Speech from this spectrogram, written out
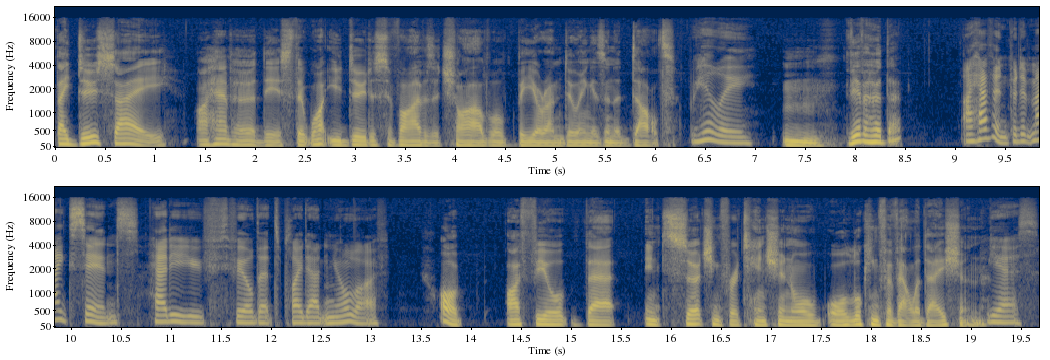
they do say I have heard this that what you do to survive as a child will be your undoing as an adult. Really? Have you ever heard that? I haven't, but it makes sense. How do you feel that's played out in your life? Oh, I feel that in searching for attention or or looking for validation, Yes.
